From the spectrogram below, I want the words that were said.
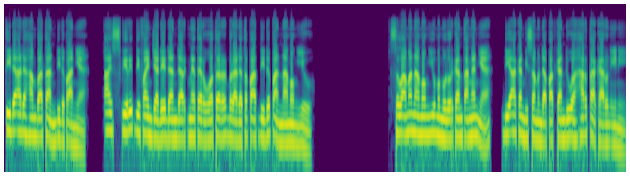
tidak ada hambatan di depannya. Ice Spirit Divine Jade dan Dark Nether Water berada tepat di depan Namong Yu. Selama Namong Yu mengulurkan tangannya, dia akan bisa mendapatkan dua harta karun ini.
